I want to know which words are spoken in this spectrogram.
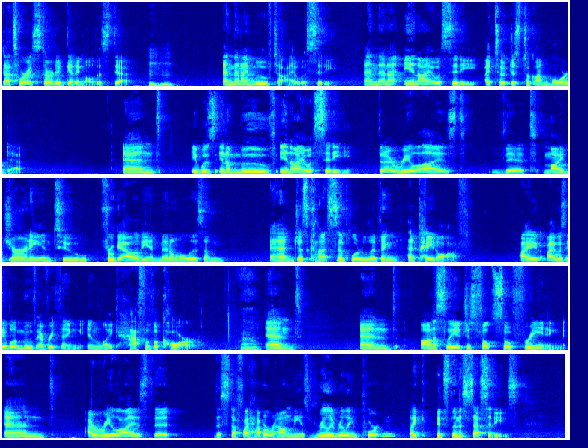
That's where i started getting all this debt Mm-hmm. and then i moved to iowa city and then I, in iowa city i took just took on more debt and it was in a move in iowa city that i realized that my journey into frugality and minimalism and just kind of simpler living had paid off. I, I was able to move everything in like half of a car. Wow. And and honestly it just felt so freeing and I realized that the stuff I have around me is really, really important. Like it's the necessities.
